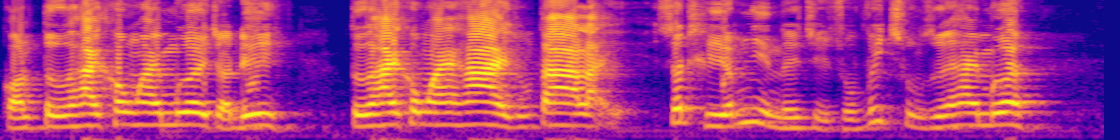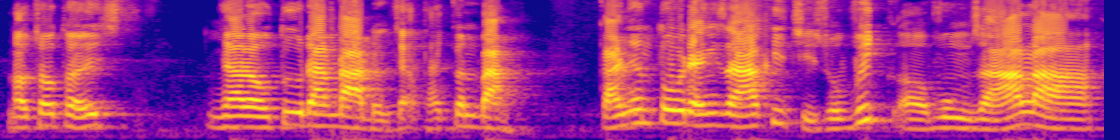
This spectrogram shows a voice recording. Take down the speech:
còn từ 2020 trở đi từ 2022 chúng ta lại rất hiếm nhìn thấy chỉ số VIX xuống dưới 20 nó cho thấy nhà đầu tư đang đạt được trạng thái cân bằng cá nhân tôi đánh giá khi chỉ số VIX ở vùng giá là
